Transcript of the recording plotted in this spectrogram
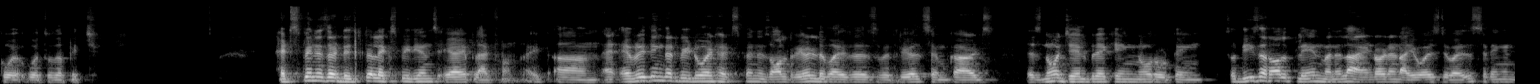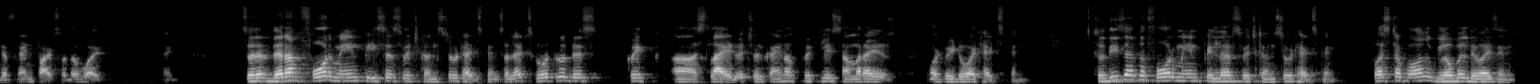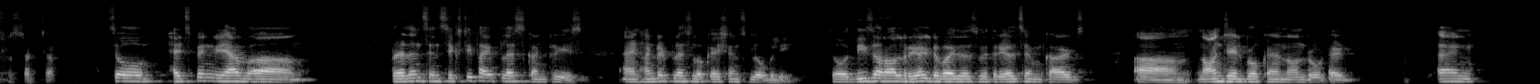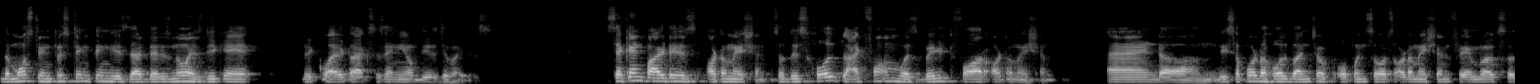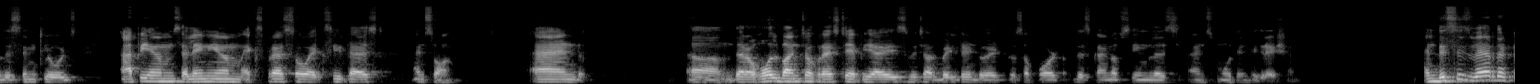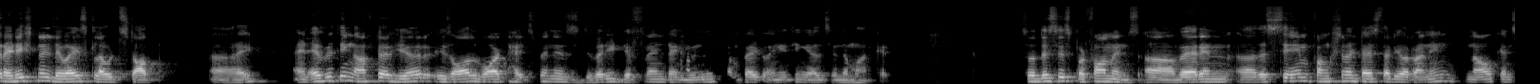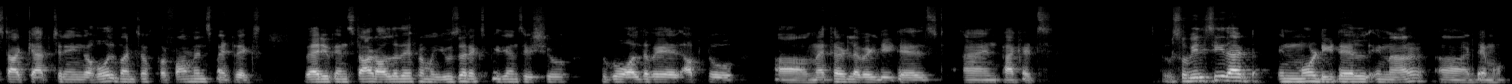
go, go through the pitch. Headspin is a digital experience AI platform, right? Um, and everything that we do at Headspin is all real devices with real SIM cards. There's no jailbreaking, no rooting. So these are all plain vanilla Android and iOS devices sitting in different parts of the world, right? So there are four main pieces which constitute Headspin. So let's go through this quick uh, slide, which will kind of quickly summarize what we do at Headspin. So these are the four main pillars which constitute Headspin. First of all, global device infrastructure. So Headspin, we have um, presence in 65 plus countries and 100 plus locations globally. So these are all real devices with real SIM cards, um, non-jailbroken, non-rooted. And the most interesting thing is that there is no SDK required to access any of these devices. Second part is automation. So this whole platform was built for automation. And um, we support a whole bunch of open source automation frameworks. So this includes Appium, Selenium, Espresso, XCTest, and so on. And um, there are a whole bunch of REST APIs which are built into it to support this kind of seamless and smooth integration. And this is where the traditional device cloud stop, uh, right? And everything after here is all what Headspin is very different and unique compared to anything else in the market. So this is performance, uh, wherein uh, the same functional test that you're running now can start capturing a whole bunch of performance metrics, where you can start all the way from a user experience issue to go all the way up to uh, method level details and packets. So we'll see that in more detail in our uh, demo.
